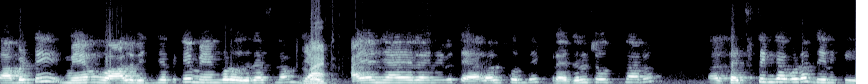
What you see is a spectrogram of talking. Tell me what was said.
కాబట్టి మేము వాళ్ళ విజ్ఞతకే మేము కూడా వదిలేస్తున్నాం. న్యాయ న్యాయాలు అనేవి తేలాల్సి ఉంది. ప్రజలు చూస్తున్నారు. ఖచ్చితంగా కూడా దీనికి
